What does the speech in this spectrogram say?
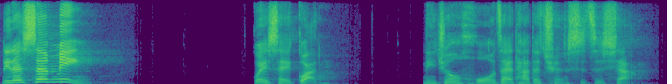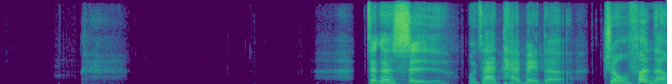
你的生命归谁管，你就活在他的权势之下。这个是我在台北的九份的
